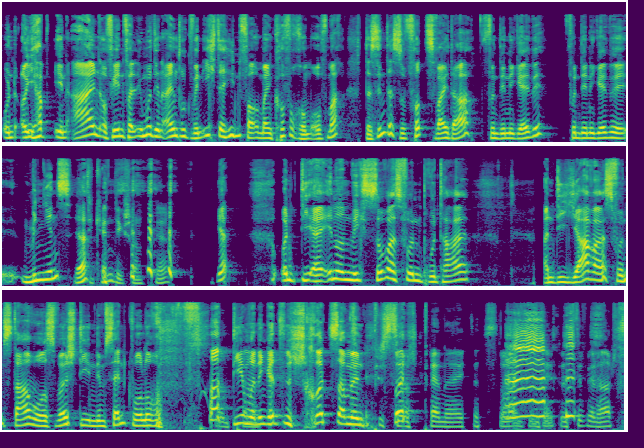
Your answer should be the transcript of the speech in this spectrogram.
Und ich habe in Aalen auf jeden Fall immer den Eindruck, wenn ich da hinfahre und meinen Kofferraum aufmache, da sind da sofort zwei da, von denen gelbe, von denen gelbe Minions, ja. Die kennen dich schon. ja. Ja. Und die erinnern mich sowas von brutal an die Javas von Star Wars, weißt du, die in dem Sandcrawler rumfahren, die immer den ganzen Schrott sammeln. Bist du ein Penner, echt. Das ist so Wahnsinn, echt, dass du für ein Arsch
